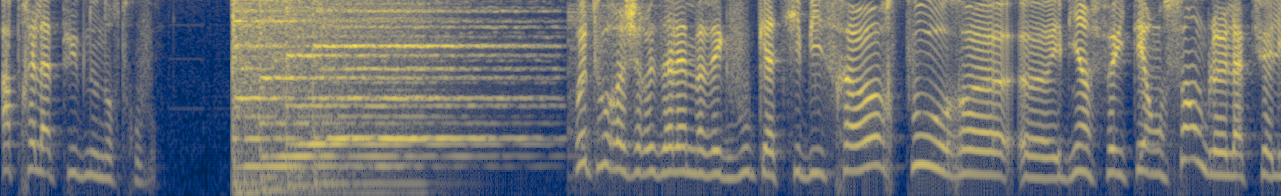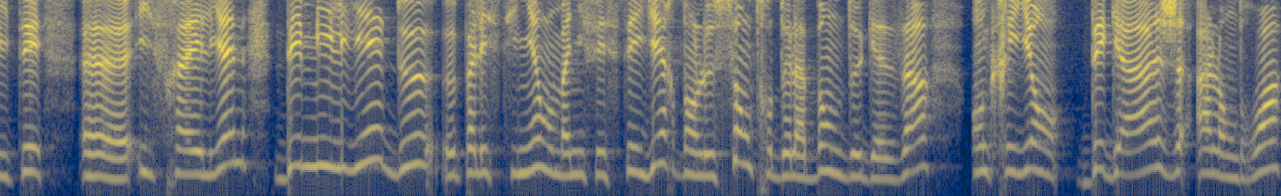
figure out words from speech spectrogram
Après la pub, nous nous retrouvons. Retour à Jérusalem avec vous, Cathy Bisraor, pour euh, euh, eh bien feuilleter ensemble l'actualité euh, israélienne. Des milliers de Palestiniens ont manifesté hier dans le centre de la bande de Gaza en criant Dégage à l'endroit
